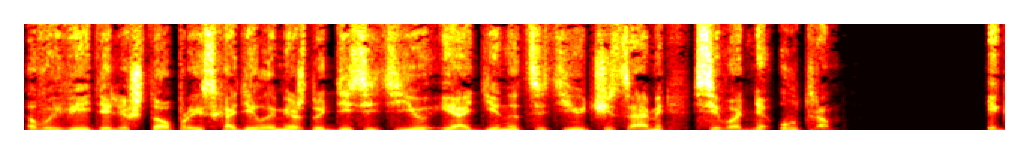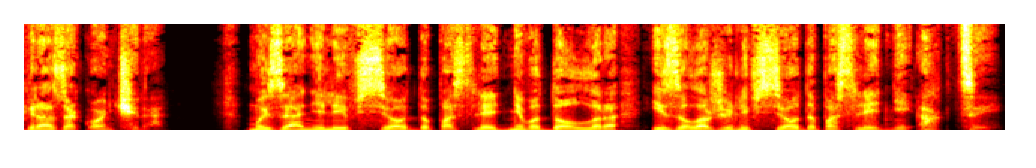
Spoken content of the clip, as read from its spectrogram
Вы видели, что происходило между десятью и одиннадцатью часами сегодня утром. Игра закончена. Мы заняли все до последнего доллара и заложили все до последней акции.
